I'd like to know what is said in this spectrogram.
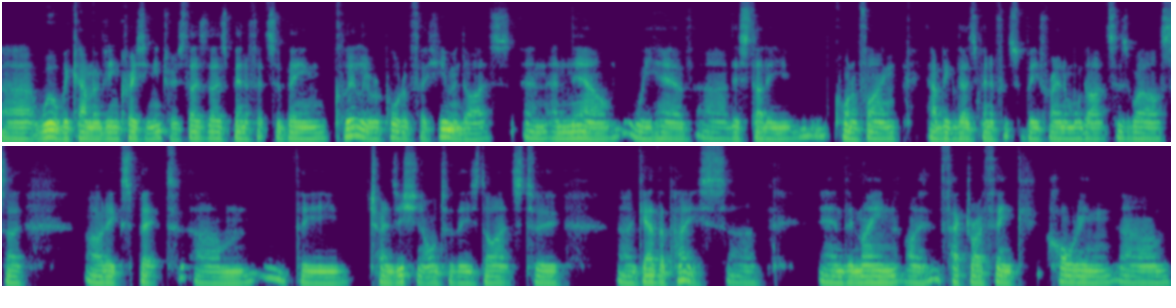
uh, will become of increasing interest. Those those benefits have been clearly reported for human diets, and and now we have uh, this study quantifying how big those benefits will be for animal diets as well. So I would expect um, the transition onto these diets to uh, gather pace. Uh, and the main factor, I think, holding um,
